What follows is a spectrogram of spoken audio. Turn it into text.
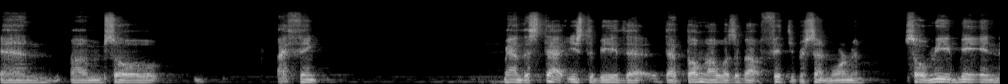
and um, so I think man, the stat used to be that that Tonga was about 50% Mormon. So me being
